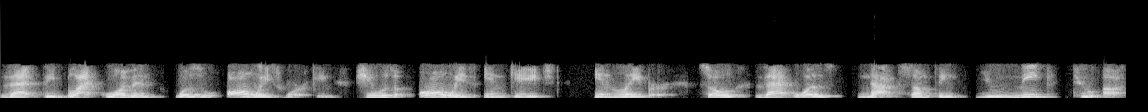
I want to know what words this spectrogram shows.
that the black woman was always working. She was always engaged in labor. So that was not something unique to us.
